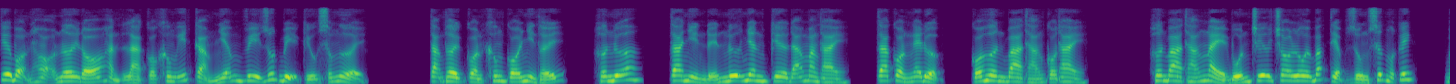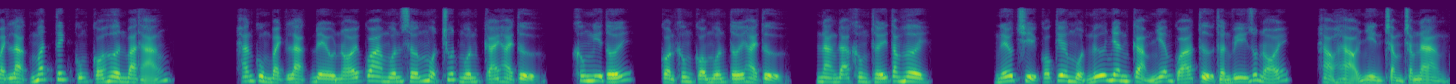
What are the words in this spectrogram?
kia bọn họ nơi đó hẳn là có không ít cảm nhiễm vi rút bị cứu sống người. Tạm thời còn không có nhìn thấy, hơn nữa, ta nhìn đến nữ nhân kia đã mang thai, ta còn nghe được, có hơn 3 tháng có thai. Hơn 3 tháng này bốn chữ cho lôi bắc tiệp dùng sức một kích, bạch lạc mất tích cũng có hơn 3 tháng. Hắn cùng bạch lạc đều nói qua muốn sớm một chút muốn cái hài tử, không nghĩ tới, còn không có muốn tới hài tử, nàng đã không thấy tâm hơi. Nếu chỉ có kia một nữ nhân cảm nhiễm quá tử thần vi rút nói, hảo hảo nhìn chằm chằm nàng,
